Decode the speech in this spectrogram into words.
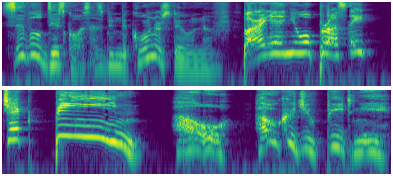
Civil discourse has been the cornerstone of. Biannual Prostate Check Beam! How? How could you beat me?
